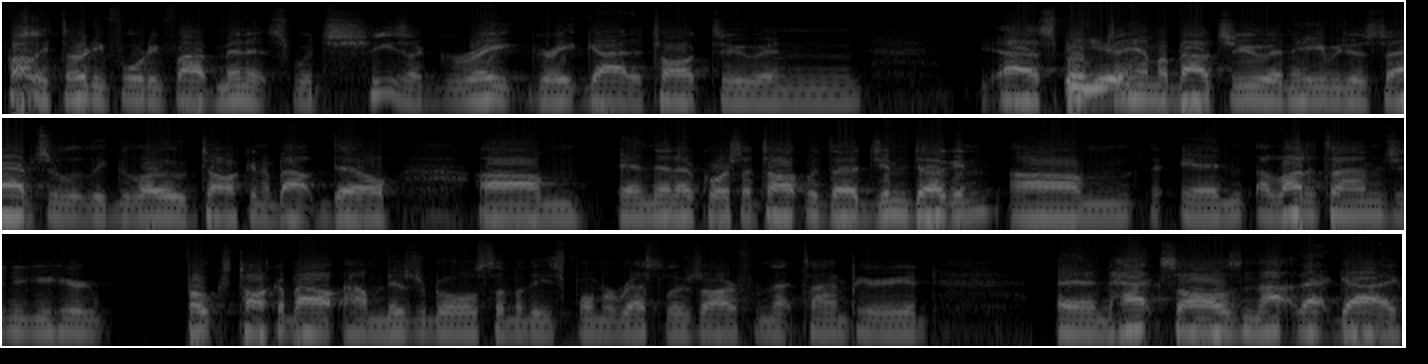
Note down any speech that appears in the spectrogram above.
probably 30, 45 minutes, which he's a great, great guy to talk to. And I spoke to him about you, and he was just absolutely glowed talking about Del. Um, and then, of course, I talked with uh, Jim Duggan. Um, and a lot of times, you know, you hear folks talk about how miserable some of these former wrestlers are from that time period. And Hacksaw's not that guy.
